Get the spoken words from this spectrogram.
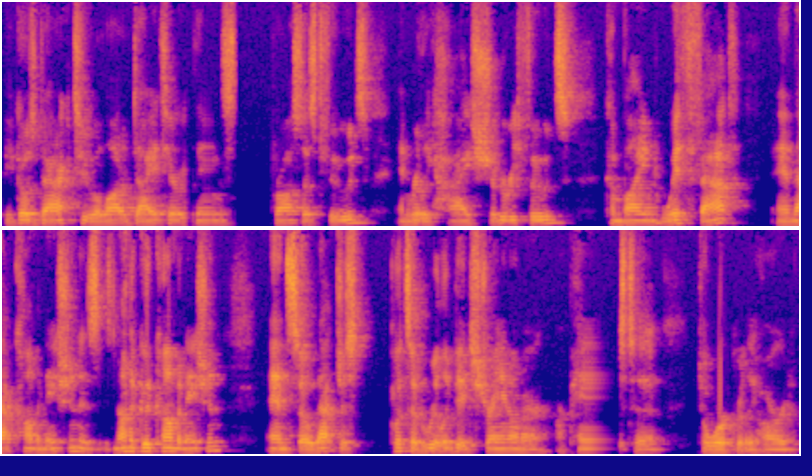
it goes back to a lot of dietary things, processed foods, and really high sugary foods combined with fat. And that combination is, is not a good combination. And so that just puts a really big strain on our, our pancreas to, to work really hard.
